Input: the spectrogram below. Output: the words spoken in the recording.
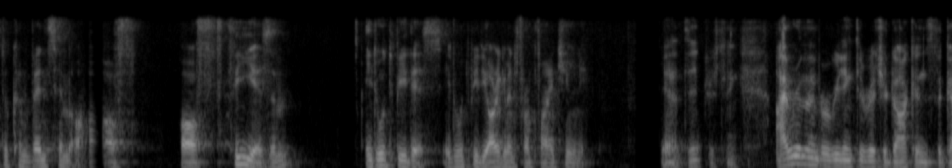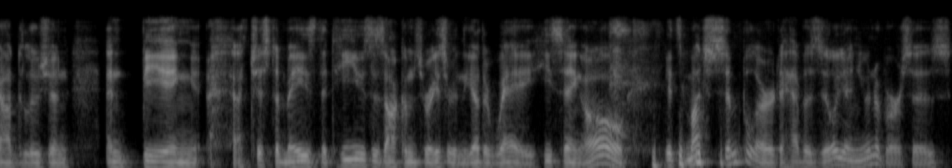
to convince him of of theism, it would be this. It would be the argument from fine tuning. Yeah, it's interesting. I remember reading through Richard Dawkins' The God Delusion and being just amazed that he uses Occam's razor in the other way. He's saying, oh, it's much simpler to have a zillion universes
